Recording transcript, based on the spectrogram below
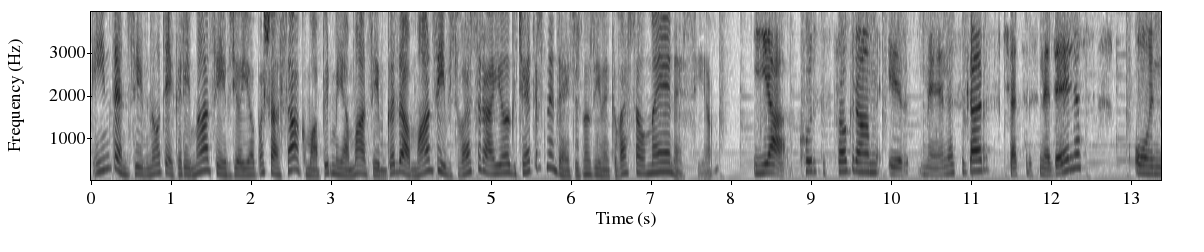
intensīvi notiek arī mācības, jo jau pašā sākumā, pirmajā mācību gadā, mācības vasarā ilga četras nedēļas. Tas nozīmē, ka veselu mēnesi. Ja? Jā, kursas programma ir mēnesis gars, četras nedēļas. Un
